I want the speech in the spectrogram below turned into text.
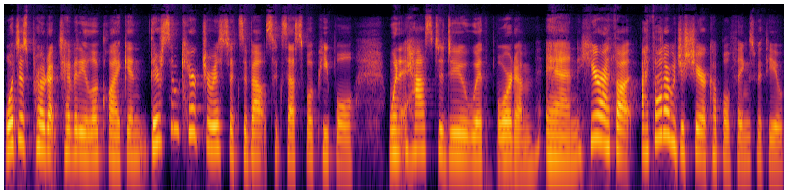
what does productivity look like. And there's some characteristics about successful people when it has to do with boredom. And here i thought i thought i would just share a couple things with you.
